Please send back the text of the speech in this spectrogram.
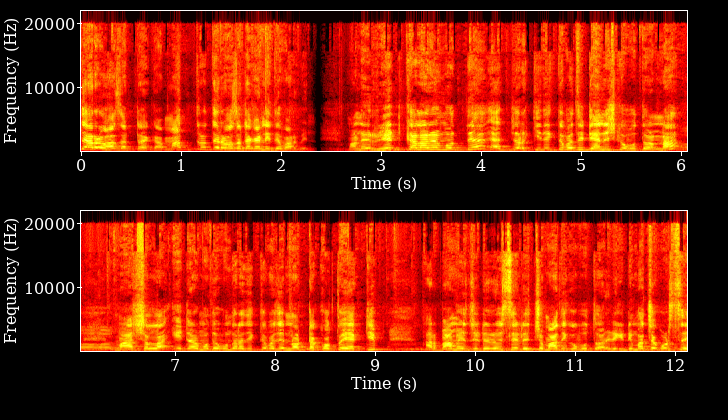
তেরো হাজার টাকা মাত্র তেরো হাজার টাকা নিতে পারবেন। মানে রেড কালারের মধ্যে একজন কি দেখতে পাচ্ছি? ড্যানিশ কবুতর না? মার্শাল্লাহ এটার মধ্যে বন্ধুরা দেখতে পাচ্ছেন নটটা কত অ্যাক্টিভ আর বামের যেটা রয়েছে এটা হচ্ছে মাদি কবুতর। এটা কি ডিম বাচ্চা করছে।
